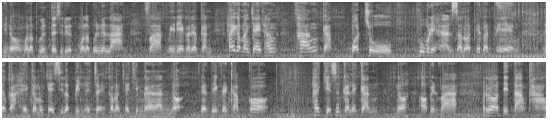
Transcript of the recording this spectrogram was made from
พี่น้องหมอลำเพลินเตยเสด็จหมอลำเพลินเงินล้าน ฝากไม่แน่ก็แล้วกัน ให้กำลังใจทั้งทั้งกับบอสโจ ผู้บริหารสาวน้อยเพชรบ้านเพลง แล้วก็ให้กำลังใจศิลปินให้ใจกำลังใจทีมงานเนาะแฟนเพลงแฟนคลับก็ให้เกียรติซึ่งกันและกันเนาะเอาเป็นว่ารอติดตามข่าว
